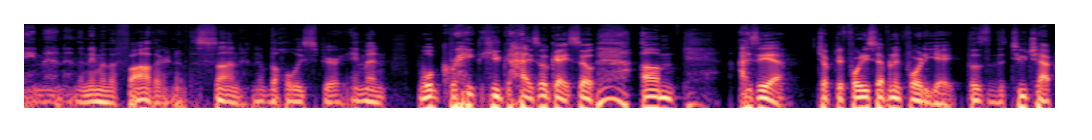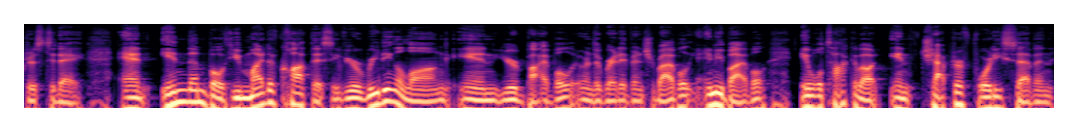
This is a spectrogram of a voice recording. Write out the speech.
Amen. In the name of the Father, and of the Son, and of the Holy Spirit. Amen. Well, great, you guys. Okay, so um, Isaiah chapter 47 and 48. Those are the two chapters today. And in them both, you might have caught this. If you're reading along in your Bible or in the Great Adventure Bible, any Bible, it will talk about in chapter 47,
